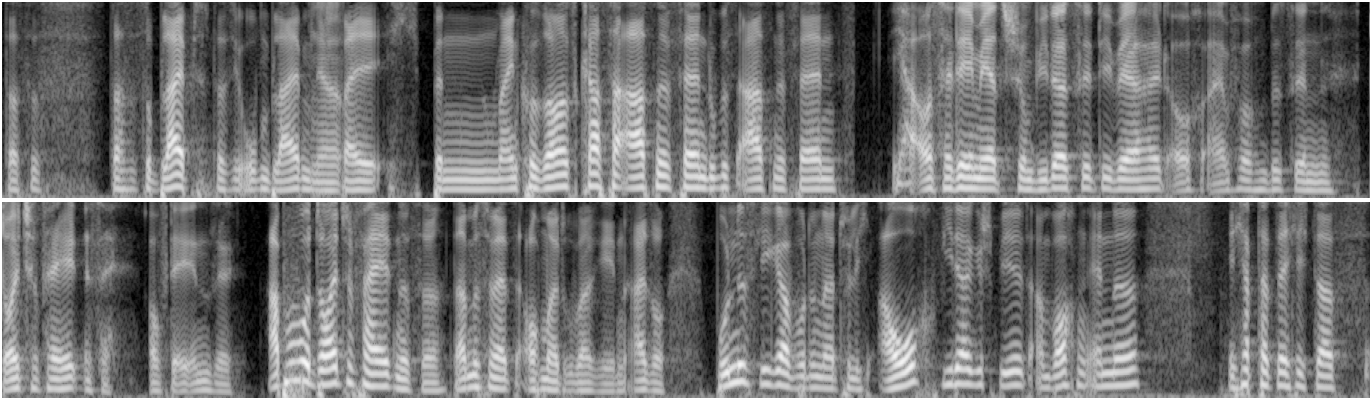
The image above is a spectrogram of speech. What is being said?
dass es, dass es so bleibt, dass sie oben bleiben, ja. weil ich bin, mein Cousin ist krasser Arsenal-Fan, du bist Arsenal-Fan. Ja, außerdem jetzt schon wieder City wäre halt auch einfach ein bisschen deutsche Verhältnisse auf der Insel. Apropos deutsche Verhältnisse, da müssen wir jetzt auch mal drüber reden. Also, Bundesliga wurde natürlich auch wieder gespielt am Wochenende. Ich habe tatsächlich das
